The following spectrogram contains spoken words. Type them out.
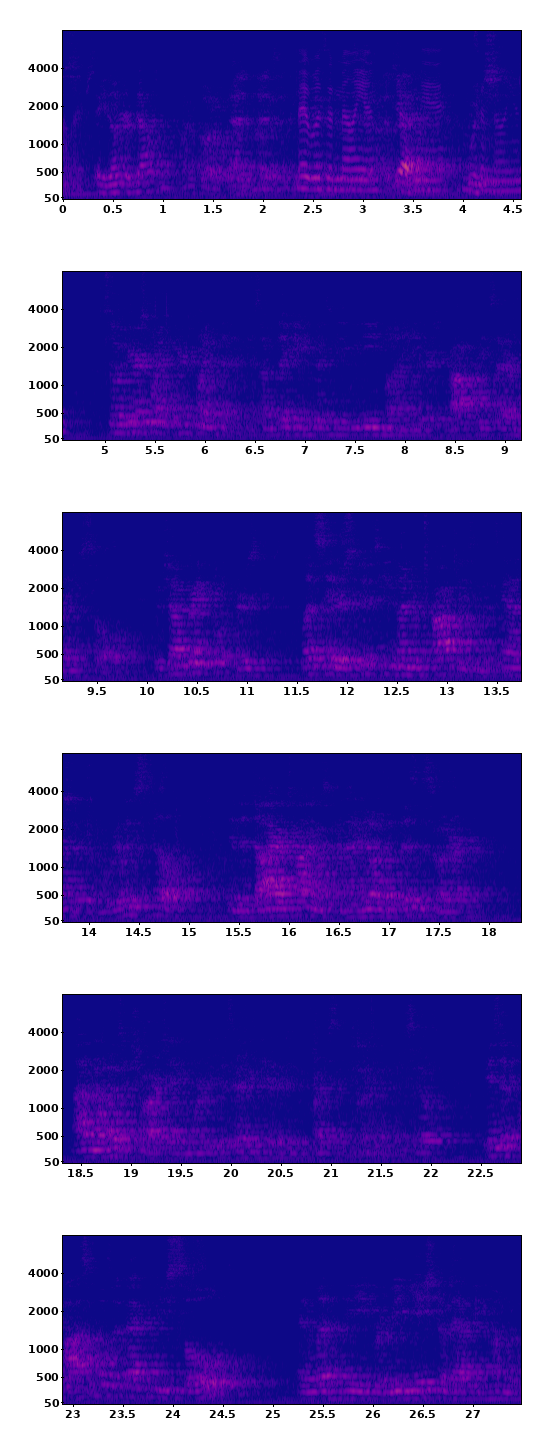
was dollars. eight hundred thousand? I thought it was. That- that's- It was a million. Yeah. it was a million. So here's my, here's my thing, is I'm thinking because we we need money, there's properties that are being sold, which I'm grateful, there's, let's say there's fifteen hundred properties in the township, and we're really still in the dire times, and I know as a business owner, I don't know what to charge anymore, because every day there's new pricing and everything, so is it possible that that can be sold? And let the remediation of that become the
